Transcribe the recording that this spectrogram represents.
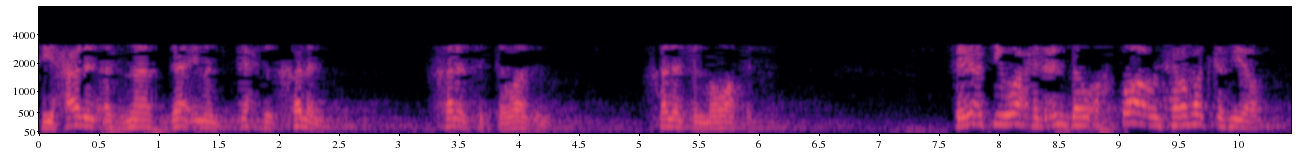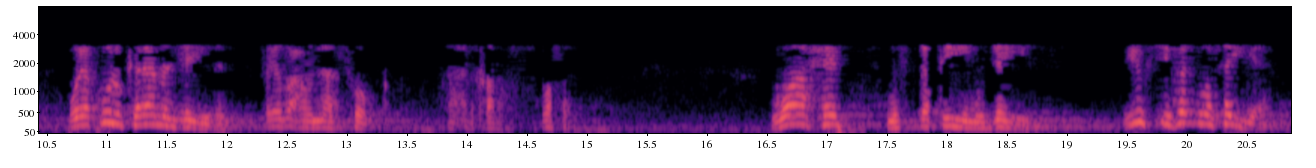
في حال الأزمات دائما يحدث خلل خلل في التوازن خلل في المواقف. فيأتي واحد عنده أخطاء وانحرافات كثيرة ويقول كلاما جيدا فيضعه الناس فوق. هذا خلاص وصل. واحد مستقيم جيد يفتي فتوى سيئة.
